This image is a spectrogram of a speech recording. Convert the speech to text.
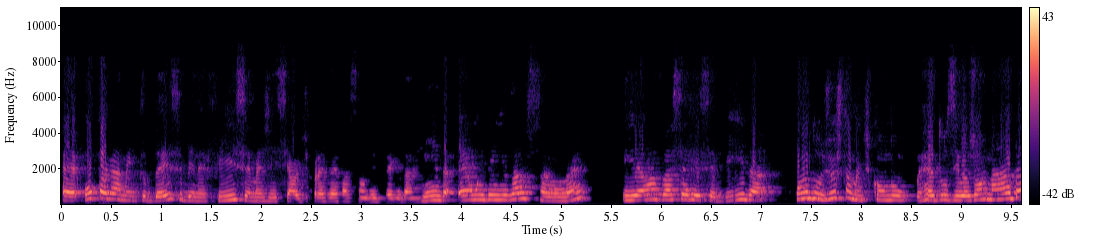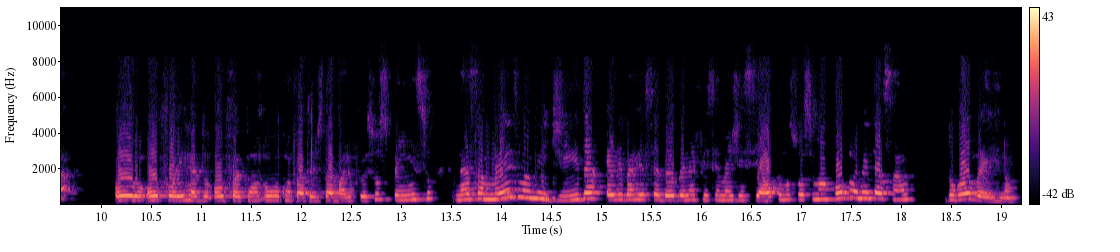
é, o pagamento desse benefício emergencial de preservação do emprego da renda é uma indenização, né? E ela vai ser recebida quando, justamente quando reduziu a jornada, ou, ou, foi, ou foi o contrato de trabalho foi suspenso, nessa mesma medida ele vai receber o benefício emergencial como se fosse uma complementação do governo.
